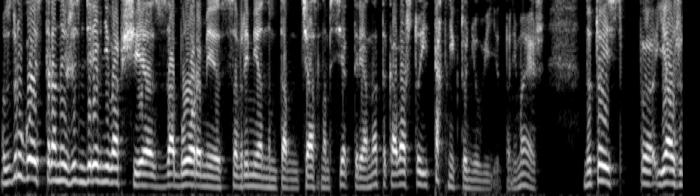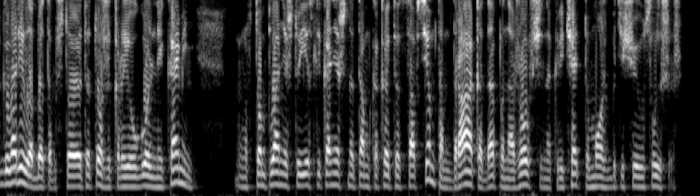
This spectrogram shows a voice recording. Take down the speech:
С другой стороны, жизнь деревни вообще с заборами в современном там частном секторе, она такова, что и так никто не увидит, понимаешь? Ну то есть, я уже говорил об этом, что это тоже краеугольный камень, в том плане, что если, конечно, там какая-то совсем там драка, да, поножовщина, кричать, то, может быть, еще и услышишь.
